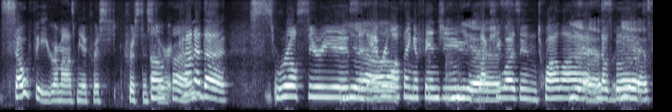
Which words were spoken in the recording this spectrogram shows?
Sophie reminds me of Chris, Kristen Stewart. Okay. Kind of the real serious, and every little thing offends you, like she was in Twilight yes, and those books.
